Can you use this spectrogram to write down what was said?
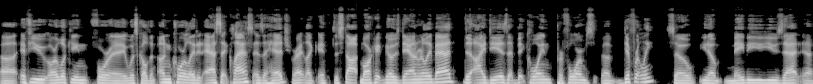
uh, if you are looking for a what's called an uncorrelated asset class as a hedge, right? Like if the stock market goes down really bad, the idea is that Bitcoin performs uh, differently. So you know maybe you use that. Uh,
